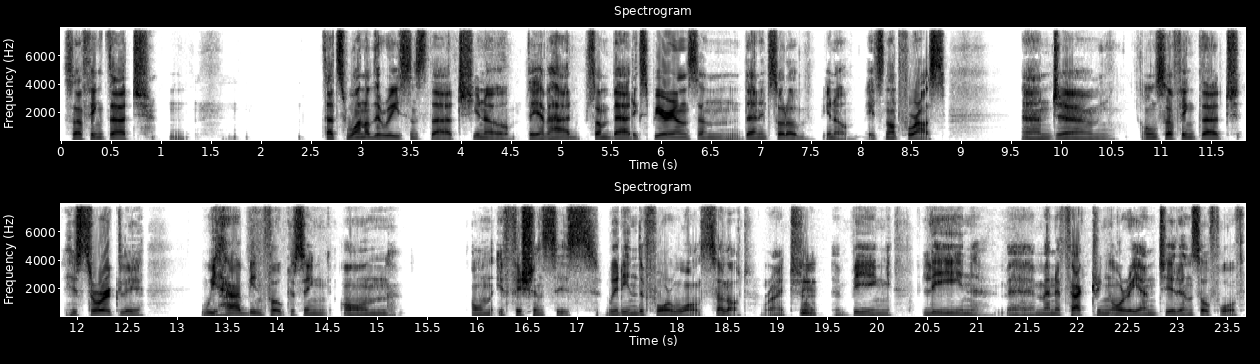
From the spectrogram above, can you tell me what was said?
So I think that that's one of the reasons that, you know, they have had some bad experience and then it's sort of, you know, it's not for us. And um, also I think that historically we have been focusing on on efficiencies within the four walls a lot, right? Mm. Being lean, uh, manufacturing oriented, and so forth.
